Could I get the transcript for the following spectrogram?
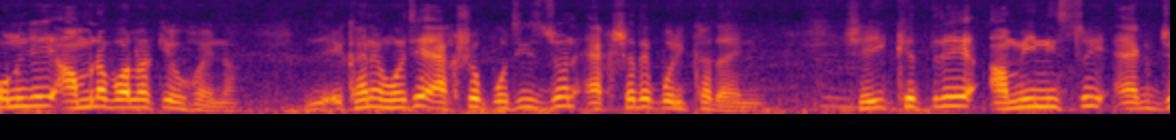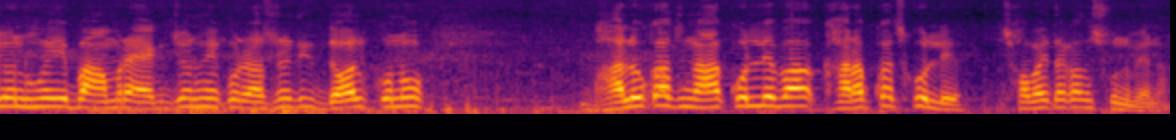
অনুযায়ী আমরা বলার কেউ হয় না। যে এখানে হয়েছে একশো পঁচিশ জন একসাথে পরীক্ষা দেয়নি। সেই ক্ষেত্রে আমি নিশ্চয়ই একজন হয়ে বা আমরা একজন হয়ে কোনো রাজনৈতিক দল কোনো ভালো কাজ না করলে বা খারাপ কাজ করলে সবাই তার কথা শুনবে না।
